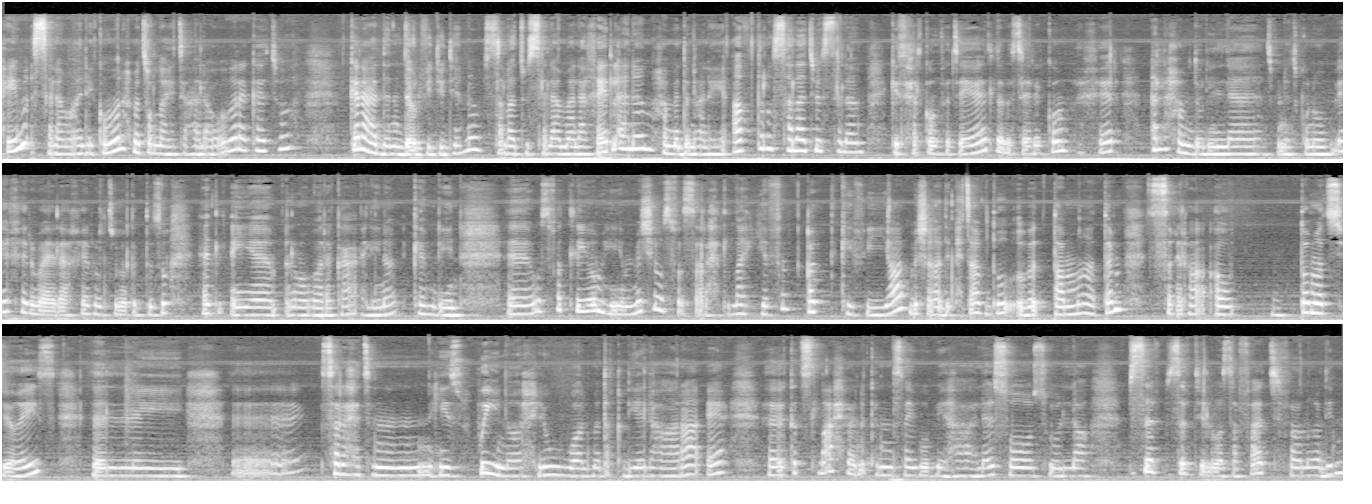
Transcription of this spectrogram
الرحيم. السلام عليكم ورحمة الله تعالى وبركاته. كالعادة نبداو الفيديو ديالنا بالصلاة والسلام على خير الأنام. محمد عليه أفضل الصلاة والسلام. كيف حالكم فتيات؟ لاباس عليكم؟ بخير؟ الحمد لله. نتمنى تكونوا بخير وعلى خير. وأنتم كدوزوا هاد الأيام المباركة علينا كاملين. آه وصفة اليوم هي ماشي وصفة صراحة الله هي فقط كيفية باش غادي نحتفظوا بالطماطم الصغيرة أو طوماط سيريس اللي آه، صراحة هي زوينة حلوة المذاق ديالها رائع. آه، كتصلح كنصايبو بها على صوص ولا بزاف بزاف ديال الوصفات. فأنا غادي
